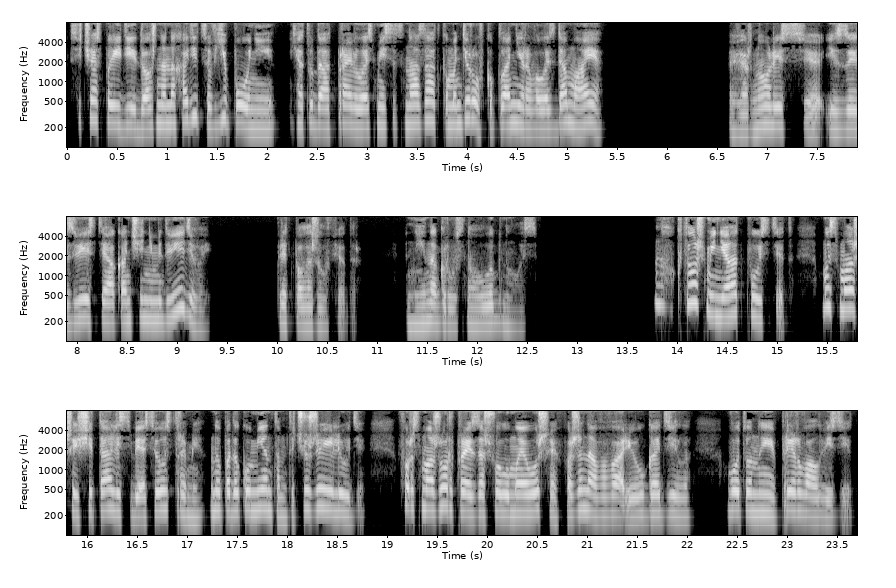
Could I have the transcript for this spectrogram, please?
Сейчас, по идее, должна находиться в Японии. Я туда отправилась месяц назад, командировка планировалась до мая». «Вернулись из-за известия о кончине Медведевой?» предположил Федор. Нина грустно улыбнулась. «Ну, кто ж меня отпустит? Мы с Машей считали себя сестрами, но по документам-то чужие люди. Форс-мажор произошел у моего шефа, жена в аварию угодила. Вот он и прервал визит.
